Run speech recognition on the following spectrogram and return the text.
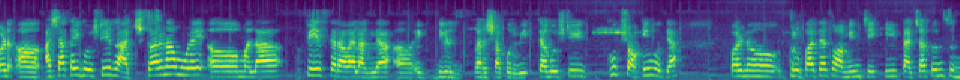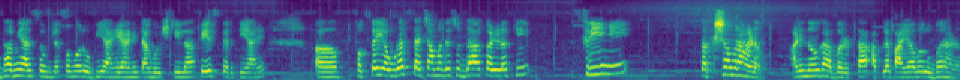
पण अशा काही गोष्टी राजकारणामुळे मला फेस कराव्या लागल्या एक दीड वर्षापूर्वी. त्या गोष्टी खूप शॉकिंग होत्या. पण कृपा त्या स्वामींची की त्याच्यातून सुद्धा मी आज तुमच्यासमोर उभी आहे आणि त्या गोष्टीला फेस करते आहे. फक्त एवढंच त्याच्यामध्ये सुद्धा कळलं की स्त्रीनी सक्षम राहणं आणि न घाबरता आपल्या पायावर उभं राहणं.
